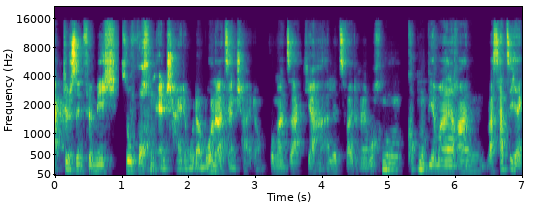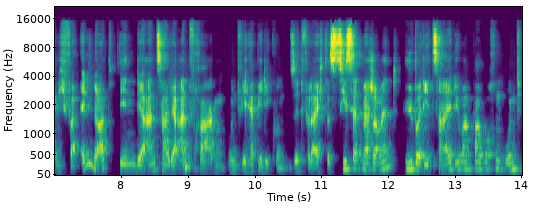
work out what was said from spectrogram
Taktisch sind für mich so Wochenentscheidungen oder Monatsentscheidungen, wo man sagt, ja, alle zwei, drei Wochen gucken wir mal ran, was hat sich eigentlich verändert in der Anzahl der Anfragen und wie happy die Kunden sind. Vielleicht das CSAT-Measurement über die Zeit, über ein paar Wochen und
